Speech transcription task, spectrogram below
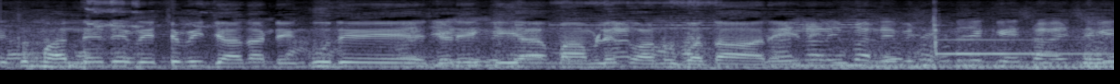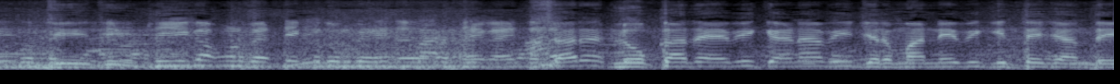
ਇਸ ਮੁਹੱਲੇ ਦੇ ਵਿੱਚ ਵੀ ਜ਼ਿਆਦਾ ਡੇਂਗੂ ਦੇ ਜਿਹੜੇ ਕੀ ਆ ਮਾਮਲੇ ਤੁਹਾਨੂੰ ਪਤਾ ਆ ਰਹੇ ਨੇ। ਵਾਲੀ ਮਹੱਲੇ ਵਿੱਚ ਥੋੜੇ ਜਿਹੇ ਕੇਸ ਆਏ ਸੀਗੇ। ਜੀ, ਜੀ। ਠੀਕ ਆ ਹੁਣ ਵੈਸੇ ਇੱਕ ਦੋ ਕੇਸ ਹੈਗਾ ਸਰ ਲੋਕਾਂ ਦਾ ਇਹ ਵੀ ਕਹਿਣਾ ਵੀ ਜੁਰਮਾਨੇ ਵੀ ਕੀਤੇ ਜਾਂਦੇ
